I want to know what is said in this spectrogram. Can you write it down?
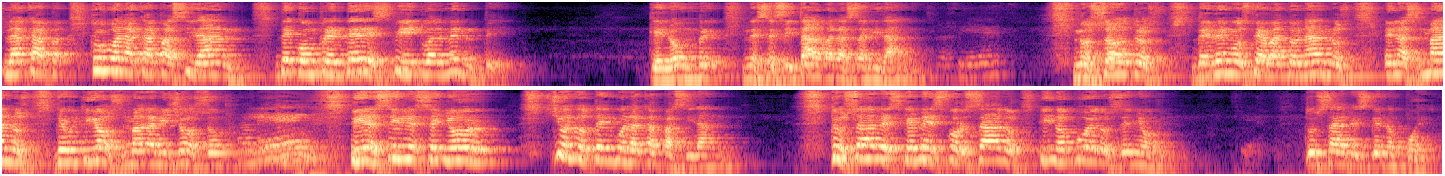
la capa, tuvo la capacidad de comprender espiritualmente que el hombre necesitaba la sanidad nosotros debemos de abandonarnos en las manos de un Dios maravilloso y decirle, Señor, yo no tengo la capacidad. Tú sabes que me he esforzado y no puedo, Señor. Tú sabes que no puedo.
